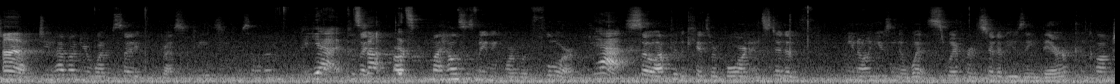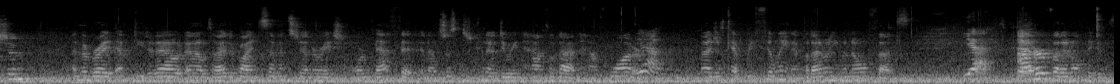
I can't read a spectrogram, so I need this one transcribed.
Do you, Um, have, do you have on your website recipes for some of them? Yeah, Because like not. our, It's, my house is mainly hardwood floor. yeah. So after the kids were born, instead of you know using a wet Swiffer, instead of using their concoction, I remember I emptied it out and I was either buying seventh generation or method, and I was just kind of doing half of that and half water. Yeah. And I just kept refilling it, but I don't even know if that's Yeah. better, Um, but I don't think it's.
